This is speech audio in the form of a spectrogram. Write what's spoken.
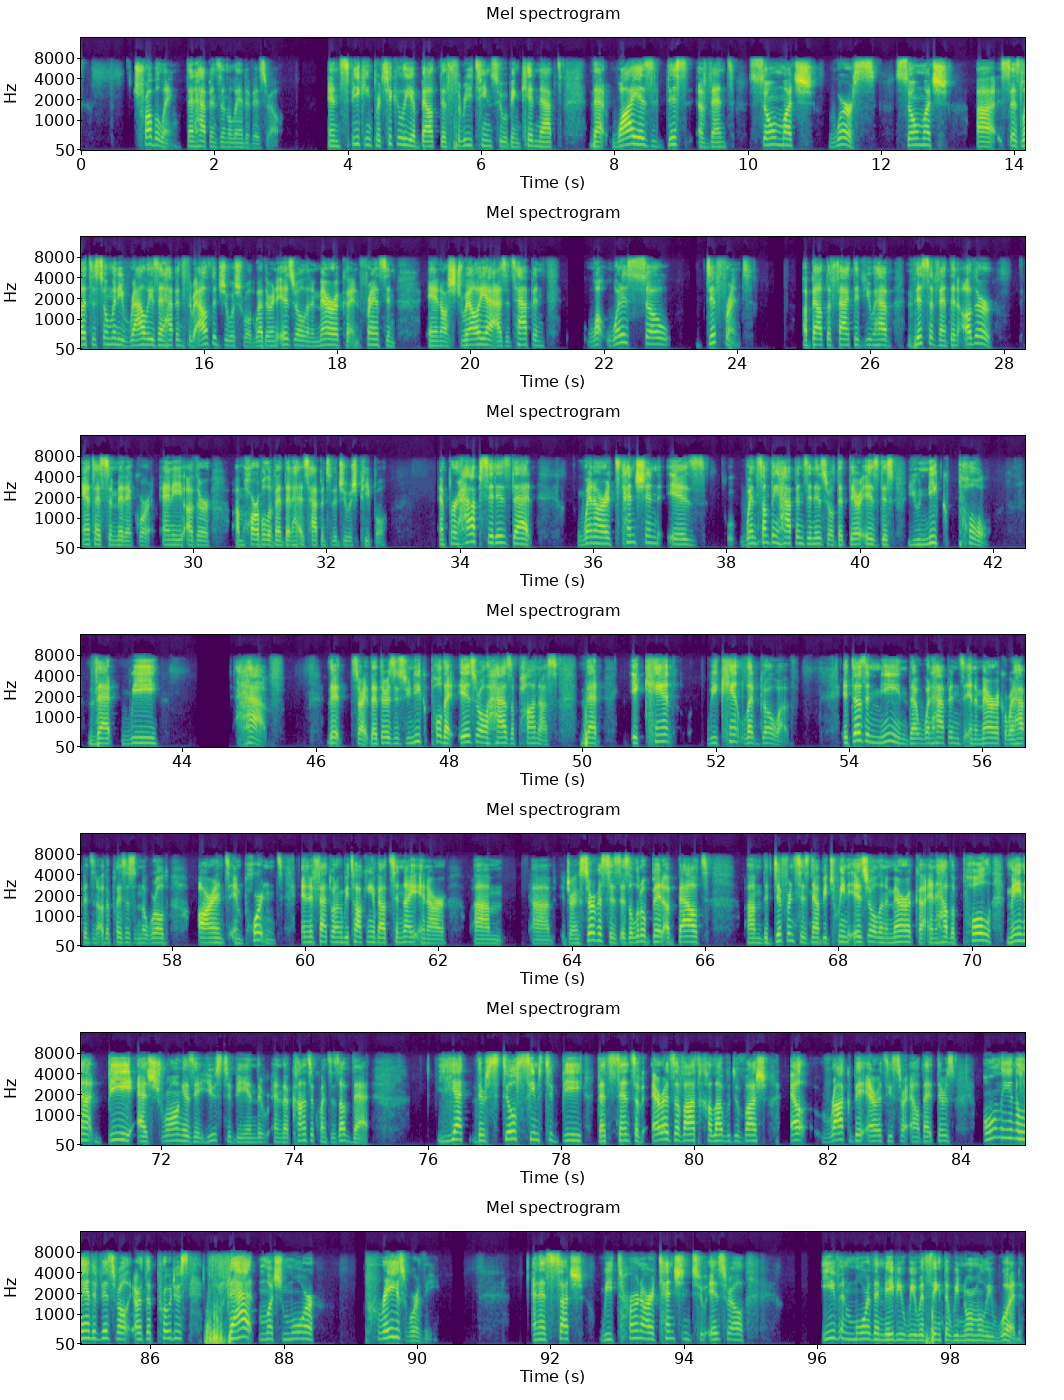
troubling that happens in the land of Israel and speaking particularly about the three teens who have been kidnapped, that why is this event so much worse, so much uh, has led to so many rallies that happen throughout the Jewish world, whether in Israel, in America, in France, in, in Australia, as it's happened. What, what is so different about the fact that you have this event than other anti Semitic or any other um, horrible event that has happened to the Jewish people? And perhaps it is that when our attention is, when something happens in Israel, that there is this unique pull that we have. That, sorry, that there's this unique pull that Israel has upon us that it can't, we can't let go of. It doesn't mean that what happens in America, or what happens in other places in the world aren't important. And in fact, what I'm going to be talking about tonight in our um, uh, during services is a little bit about um, the differences now between Israel and America and how the pull may not be as strong as it used to be and the, and the consequences of that. Yet there still seems to be that sense of Eretz Avat Chalav Duvash El Rak Eretz Yisrael, that there's only in the land of Israel are the produce that much more praiseworthy. And as such, we turn our attention to Israel even more than maybe we would think that we normally would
